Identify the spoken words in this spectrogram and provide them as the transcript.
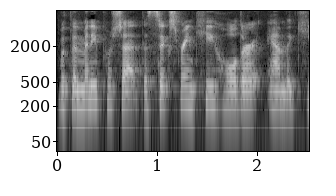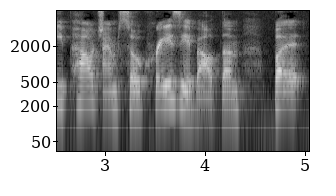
with the mini pochette the six ring key holder and the key pouch I'm so crazy about them. But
